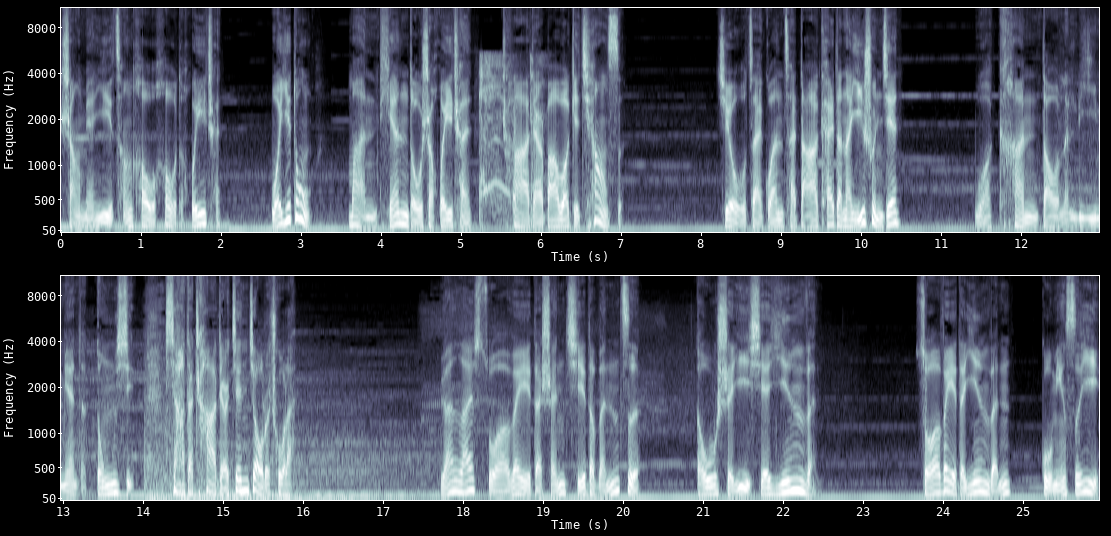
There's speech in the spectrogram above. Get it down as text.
上面一层厚厚的灰尘。我一动。满天都是灰尘，差点把我给呛死。就在棺材打开的那一瞬间，我看到了里面的东西，吓得差点尖叫了出来。原来所谓的神奇的文字，都是一些阴文。所谓的阴文，顾名思义，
